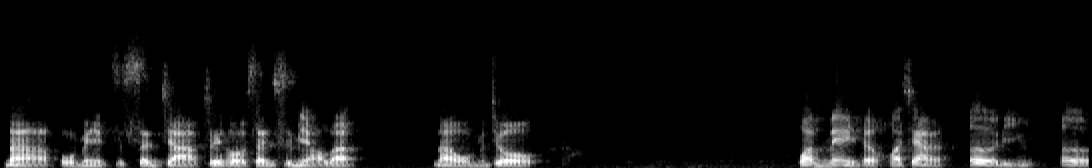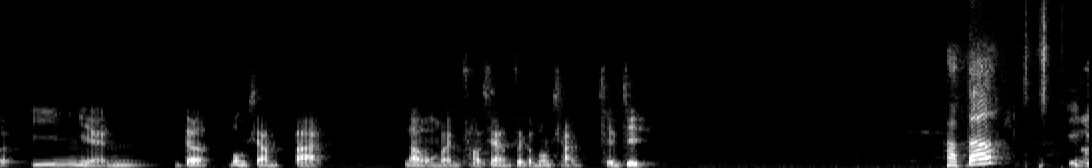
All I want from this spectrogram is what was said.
那我们也只剩下最后三十秒了，那我们就。完美的画下，二零二一年的梦想版，让我们朝向这个梦想前进。好的，谢谢。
